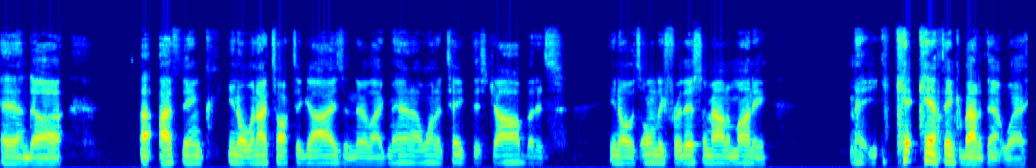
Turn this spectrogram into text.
And uh, I think you know when I talk to guys and they're like, "Man, I want to take this job, but it's you know it's only for this amount of money." Can't can't think about it that way.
